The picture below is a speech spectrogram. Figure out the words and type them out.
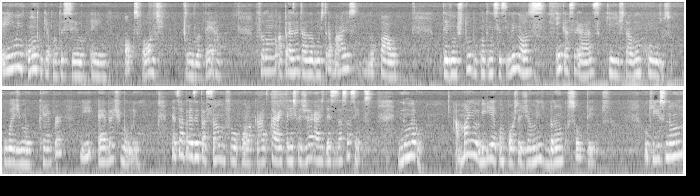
Em um encontro que aconteceu em Oxford, na Inglaterra, foram apresentados alguns trabalhos, no qual teve um estudo com 36 criminosos encarcerados, que estavam inclusos o Edmund Kemper e Herbert Mullin. Nessa apresentação foram colocadas características gerais desses assassinos. Número 1. Um, a maioria é composta de homens brancos solteiros. O que isso não,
